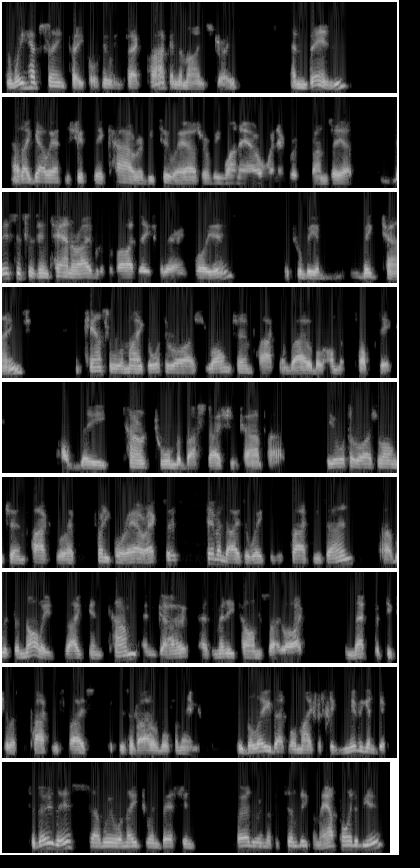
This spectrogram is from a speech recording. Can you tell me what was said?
and we have seen people who, in fact, park in the main street and then uh, they go out and shift their car every two hours or every one hour or whenever it runs out. Businesses in town are able to provide these for their employees, which will be a big change. The council will make authorised long-term parking available on the top deck of the current Toowoomba bus station car park. The authorised long-term parks will have 24-hour access, seven days a week to this parking zone, uh, with the knowledge they can come and go as many times they like in that particular parking space if it's available for them. We believe that will make a significant difference. To do this, uh, we will need to invest in further in the facility from our point of view,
